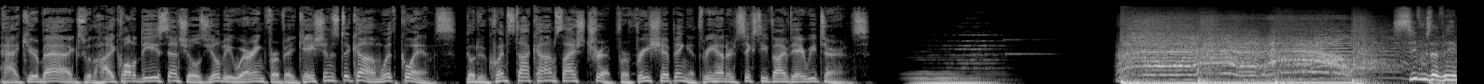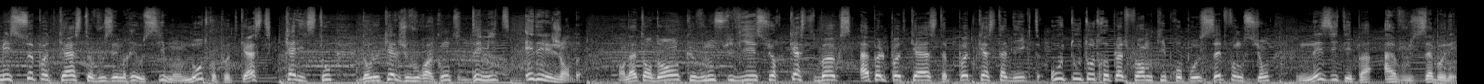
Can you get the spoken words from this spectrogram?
Pack your bags with high-quality essentials you'll be wearing for vacations to come with Quince. Go to quince.com slash trip for free shipping and 365-day returns. Si vous avez aimé ce podcast, vous aimerez aussi mon autre podcast, Callisto, dans lequel je vous raconte des mythes et des légendes. En attendant que vous nous suiviez sur Castbox, Apple Podcast, Podcast Addict ou toute autre plateforme qui propose cette fonction, n'hésitez pas à vous abonner.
